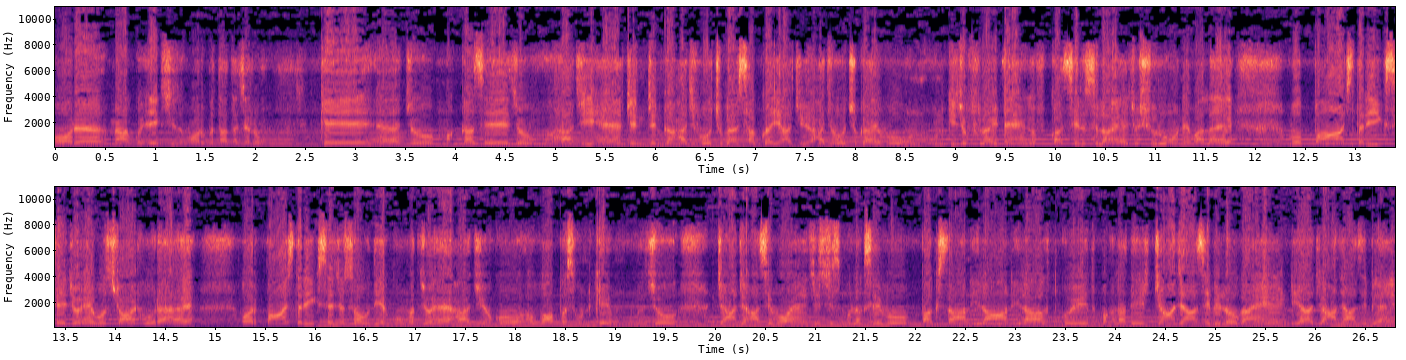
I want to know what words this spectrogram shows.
और मैं आपको एक चीज़ और बताता चलूँ कि जो मक्का से जो हाजी हैं जिन जिनका हज हो चुका है सबका ही हज हज हो चुका है। वो उन, उनकी जो फ्लाइटें हैं का सिलसिला है जो शुरू होने वाला है वो पाँच तारीख से जो है वो स्टार्ट हो रहा है। और पाँच तारीख से जो सऊदी हुकूमत जो है हाजियों को वापस उनके जो जहाँ जहाँ से वो आए हैं जिस जिस मुल्क से वो Pakistan Iran Iraq Kuwait Bangladesh जहाँ जहाँ से भी लोग आए हैं इंडिया जहाँ जहाँ से भी आए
